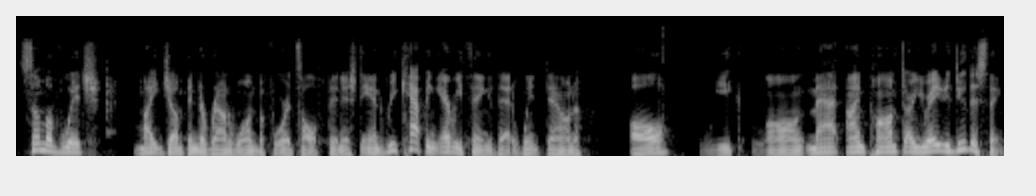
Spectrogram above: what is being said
some of which might jump into round one before it's all finished, and recapping everything that went down all week long. Matt, I'm pumped. Are you ready to do this thing?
